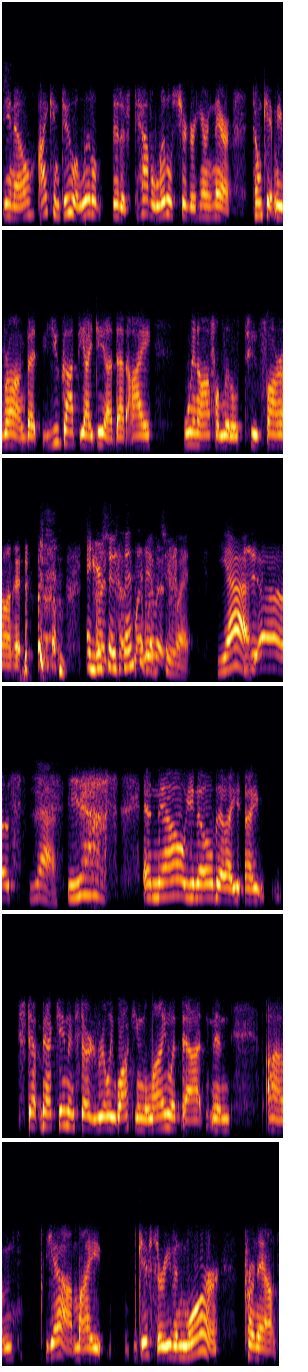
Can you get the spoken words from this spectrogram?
you know, I can do a little bit of have a little sugar here and there. Don't get me wrong, but you got the idea that I went off a little too far on it. and you're so sensitive to it. Yes. Yes. Yes. Yes. And now, you know, that I, I stepped back in and started really walking the line with that. And um, yeah, my gifts are even more pronounced.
